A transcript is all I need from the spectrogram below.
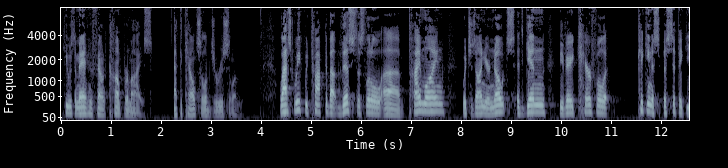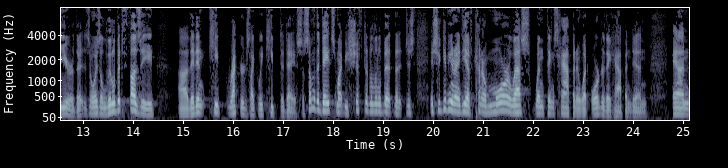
he was a man who found compromise at the Council of Jerusalem. Last week we talked about this, this little uh, timeline, which is on your notes. Again, be very careful at picking a specific year. It's always a little bit fuzzy. Uh, they didn't keep records like we keep today. So some of the dates might be shifted a little bit, but it just it should give you an idea of kind of more or less when things happen and what order they happened in. And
